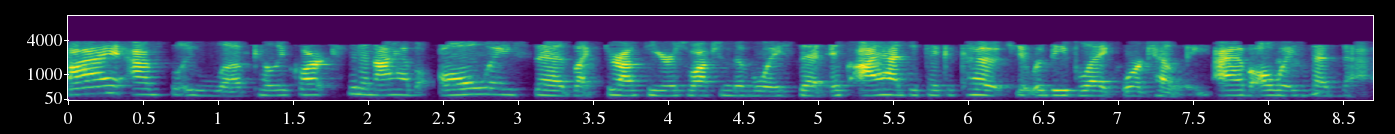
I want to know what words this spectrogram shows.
I absolutely love Kelly Clarkson and I have always said like throughout the years watching The Voice that if I had to pick a coach, it would be Blake or Kelly. I have always mm-hmm. said that.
